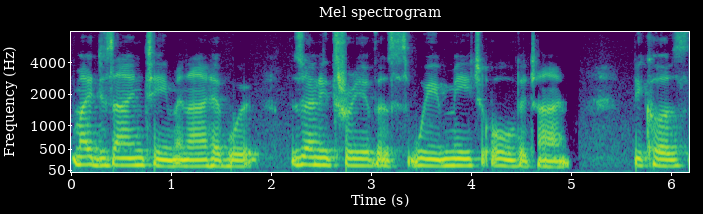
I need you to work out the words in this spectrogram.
My design team and I have worked, there's only three of us. We meet all the time because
